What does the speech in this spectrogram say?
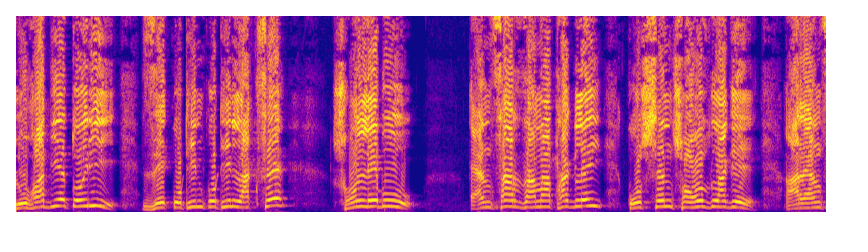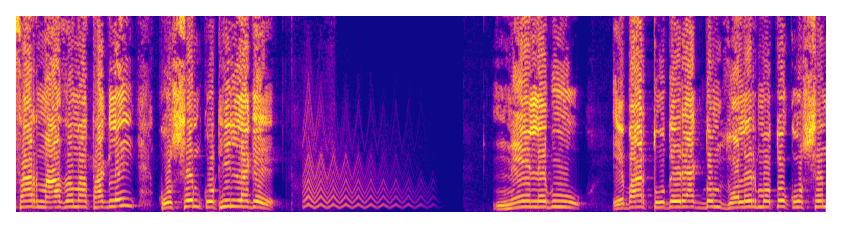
লোহা দিয়ে তৈরি? যে কঠিন কঠিন লাগছে? শোন লেবু অ্যান্সার জানা থাকলেই কোশ্চেন সহজ লাগে, আর অ্যান্সার না জানা থাকলেই কোশ্চেন কঠিন লাগে। নে লেবু, এবার তোদের একদম জলের মতো কোশ্চেন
